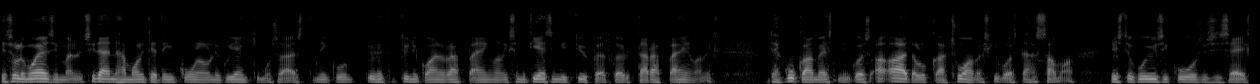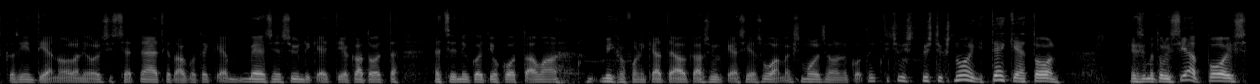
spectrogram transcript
Ja se oli mun ensimmäinen. Sitä ennenhän mä olin tietenkin kuunnellut niin kuin jenkkimusaa ja sitten niin kuin yritetty niin kuin aina räppää englanniksi. Ja mä tiesin niitä tyyppejä, jotka yrittää räppää englanniksi. Mutta ei kukaan meistä niin kuin olisi ajatellutkaan, että suomeksi voisi tehdä samaa. Ja sitten joku 96, 97 siinä tienoilla, niin oli siis se, että nämä jätkät alkoi tekemään, mene sinne syndikeittiin ja katso, että, että, se, niin kuin, että joku ottaa vaan mikrofonin käteen ja alkaa sylkeä siihen suomeksi. Mulla oli sellainen, että pystyykö noinkin tekemään ton? Ja sitten mä tulin sieltä pois.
